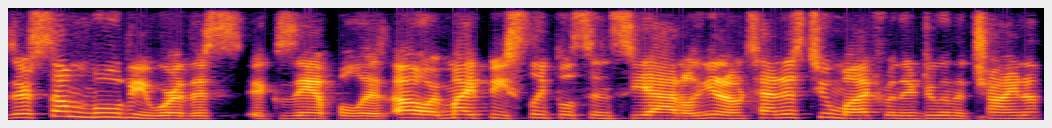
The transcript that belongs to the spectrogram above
There's some movie where this example is, oh, it might be Sleepless in Seattle. You know, 10 is too much when they're doing the China.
